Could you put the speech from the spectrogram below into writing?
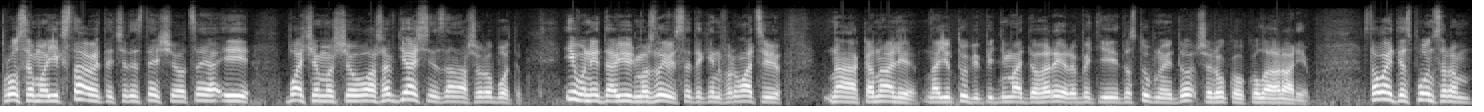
просимо їх ставити через те, що це і бачимо, що ваша вдячність за нашу роботу. І вони дають можливість все-таки інформацію на каналі на Ютубі піднімати до гори, робити її доступною до широкого кола аграріїв. Ставайте спонсором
